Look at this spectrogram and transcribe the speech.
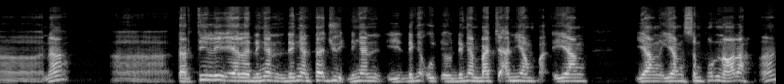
Uh, nah, uh, tartil ialah dengan dengan tajwid, dengan dengan dengan bacaan yang yang yang yang sempurna lah. Uh.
